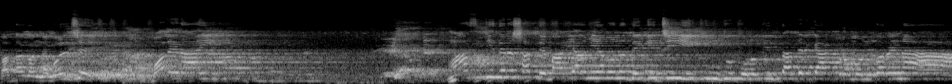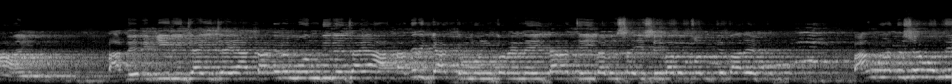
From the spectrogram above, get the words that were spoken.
কথা কন না, বলছে। বলে নাই। মাসজিদের সাথে বাড়ি আমি এমনও দেখেছি, কিন্তু কোনোদিন তাদেরকে আক্রমণ করে নাই। তাদের গির্জায় যায়া, তাদের মন্দিরে যায়া তাদেরকে আক্রমণ করে নেই। তারা যেইভাবে চাই সেইভাবে চলতে পারে। বাংলাদেশের মধ্যে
